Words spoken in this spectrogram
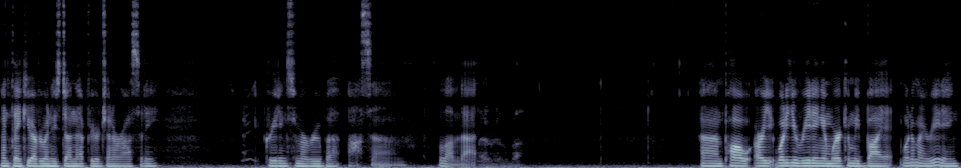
And thank you everyone who's done that for your generosity. Greetings from Aruba. Awesome. Love that. Um, Paul, are you? What are you reading, and where can we buy it? What am I reading?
